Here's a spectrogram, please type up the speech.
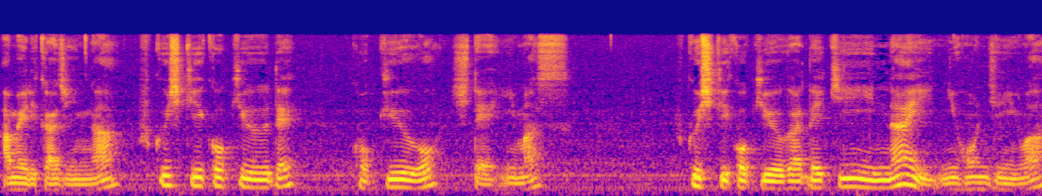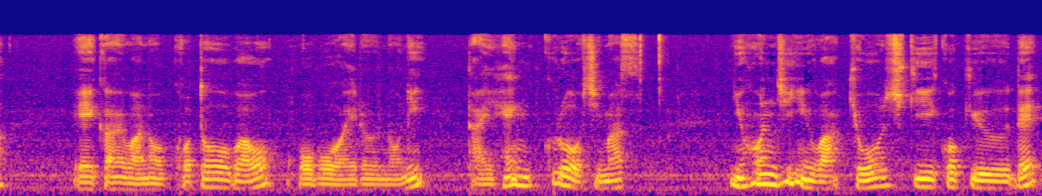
アメリカ人が腹式呼吸で呼吸をしています。腹式呼吸ができない日本人は英会話の言葉を覚えるのに大変苦労します。日本人は胸式呼吸で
